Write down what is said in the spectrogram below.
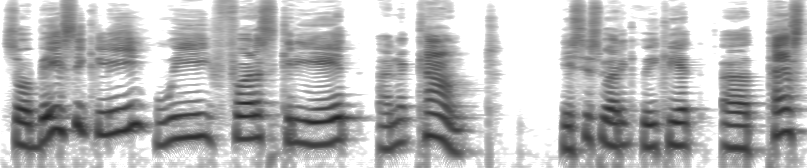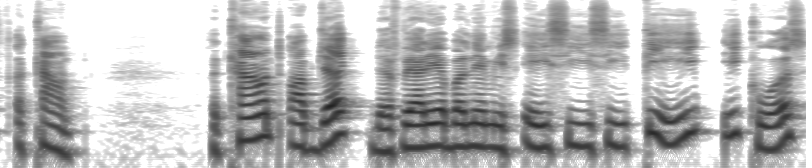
So basically, we first create an account. This is where we create a test account. Account object, the variable name is ACCT equals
